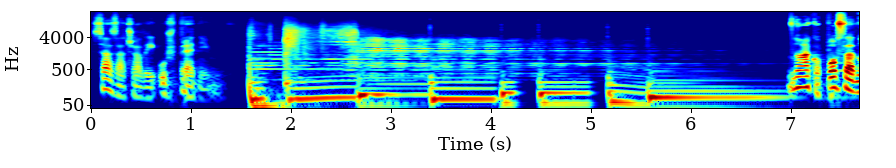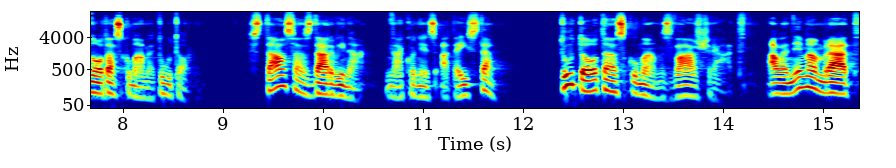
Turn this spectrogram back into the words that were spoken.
sa začali už pred ním. No ako poslednú otázku máme túto. Stal sa z Darwina nakoniec ateista? Túto otázku mám zvlášť rád, ale nemám rád,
